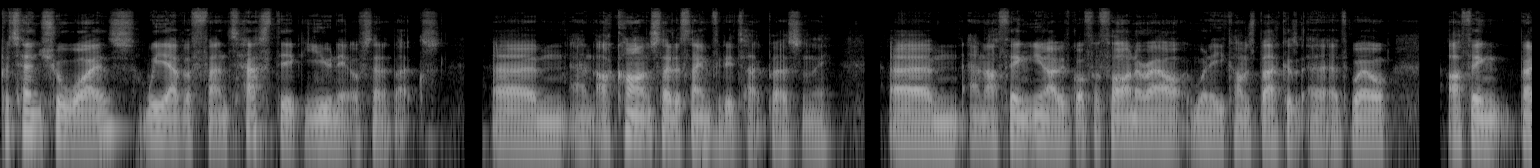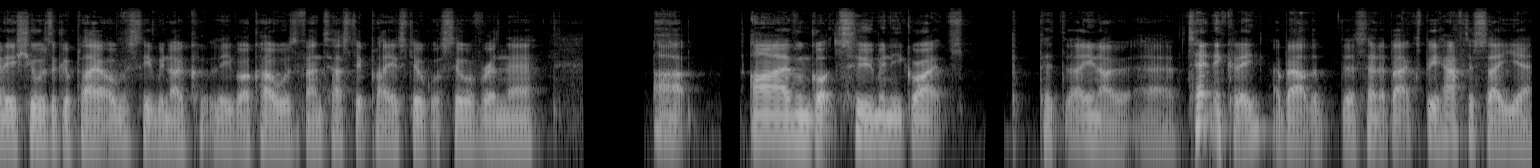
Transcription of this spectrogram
potential wise, we have a fantastic unit of centre backs. Um, and I can't say the same for the attack personally. Um, and I think you know we've got Fofana out when he comes back as as well. I think Badiashile's a good player. Obviously, we know Levi Colwill was a fantastic player. Still got Silva in there. Uh, I haven't got too many gripes, you know, uh, technically about the, the centre backs. But you have to say, yeah,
